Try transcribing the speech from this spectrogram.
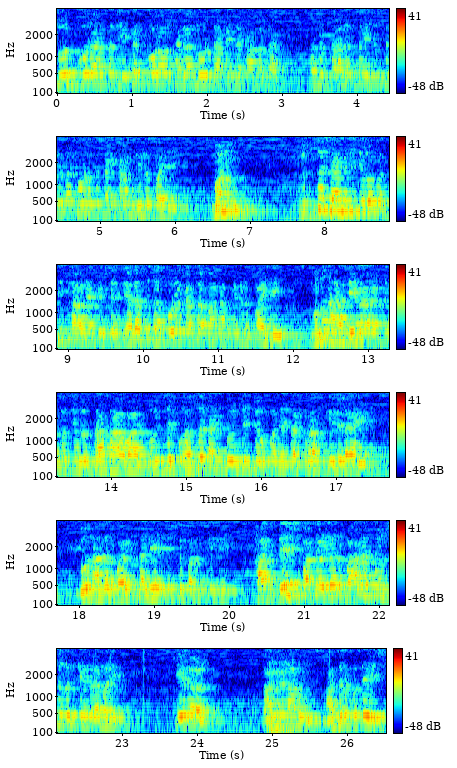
दोन पोरं असतात एकच पोरावर सगळा लोड टाकायचा कामाचा. असं चालत नाही दुसऱ्याला थोडंसं काही काम दिलं पाहिजे. म्हणून नुसतं शहाऐंशी झिरो बत्तीस लावण्यापेक्षा त्याला सुद्धा पूरक असा वाण आपल्याकडे पाहिजे. म्हणून हा तेरा डबल झिरो सात हा वाद दोनशे पासष्ट आणि दोनशे चौपन्न याचा क्रॉस केलेला आहे. दोन हजार बावीस साली याची शिफारस केली. हा देश पातळीवर बारा संशोधन केंद्रामध्ये केरळ तामिळनाडू आंध्र प्रदेश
